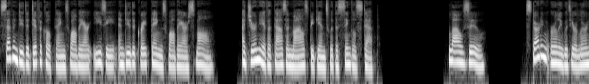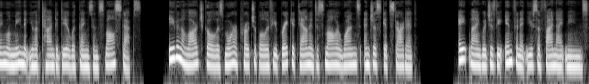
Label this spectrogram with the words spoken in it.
7. Do the difficult things while they are easy, and do the great things while they are small. A journey of a thousand miles begins with a single step. Lao Tzu. Starting early with your learning will mean that you have time to deal with things in small steps. Even a large goal is more approachable if you break it down into smaller ones and just get started. 8. Language is the infinite use of finite means.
